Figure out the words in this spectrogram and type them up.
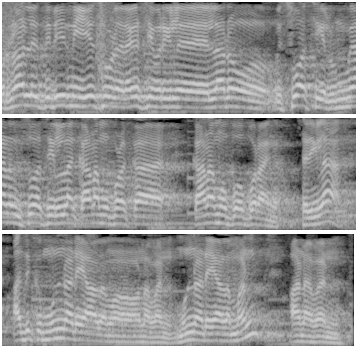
ஒரு நாள் திடீர்னு இயேசுவோட ரகசிய வரிகளை எல்லாரும் விசுவாசிகள் உண்மையான விசுவாசிகள் எல்லாம் காணாம போ கா- காணாம போக போறாங்க. சரிங்களா? அதுக்கு முன்னடையாளமானவன் முன்னடையாளமன் ஆனவன்.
